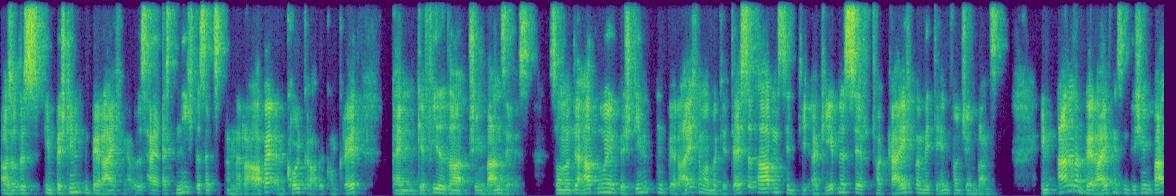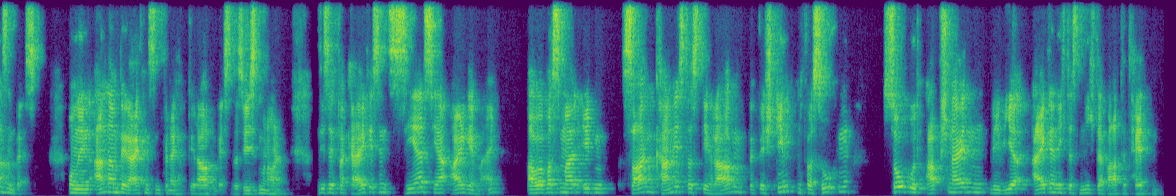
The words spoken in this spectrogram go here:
Also das in bestimmten Bereichen. Aber das heißt nicht, dass jetzt ein Rabe, ein Kolkrabe konkret, ein gefiederter Schimpanse ist, sondern der hat nur in bestimmten Bereichen, wo wir getestet haben, sind die Ergebnisse vergleichbar mit denen von Schimpansen. In anderen Bereichen sind die Schimpansen besser. Und in anderen Bereichen sind vielleicht auch die Raben besser. Das wissen wir noch nicht. Diese Vergleiche sind sehr, sehr allgemein aber was man eben sagen kann, ist, dass die Raben bei bestimmten Versuchen so gut abschneiden, wie wir eigentlich das nicht erwartet hätten,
